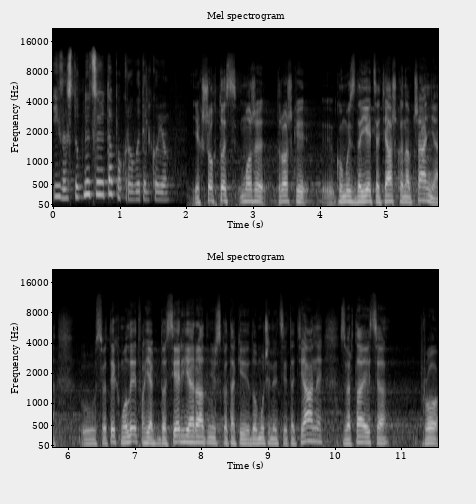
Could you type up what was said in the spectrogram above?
їх заступницею та покровителькою. Якщо хтось може трошки е, комусь здається тяжко навчання у святих молитвах, як до Сергія Радонежського, так і до мучениці Тетяни, звертаються про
